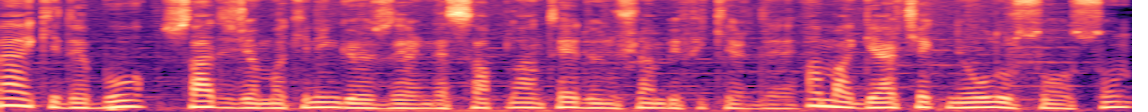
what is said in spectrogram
Belki de bu sadece Maki'nin gözlerinde saplantıya dönüşen bir fikirdi. Ama gerçek ne olursa olsun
